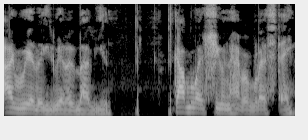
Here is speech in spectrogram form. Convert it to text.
I really, really love you. God bless you and have a blessed day.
